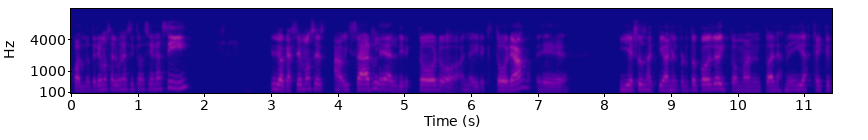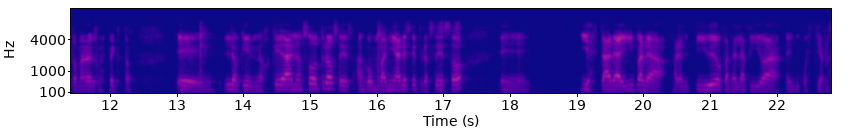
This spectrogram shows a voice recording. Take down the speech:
Cuando tenemos alguna situación así, lo que hacemos es avisarle al director o a la directora eh, y ellos activan el protocolo y toman todas las medidas que hay que tomar al respecto. Eh, lo que nos queda a nosotros es acompañar ese proceso eh, y estar ahí para, para el pibe o para la piba en cuestión.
